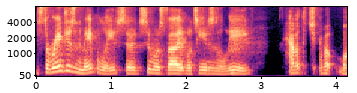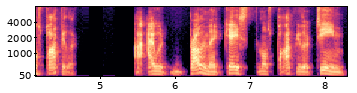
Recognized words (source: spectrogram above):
It's the Rangers and the Maple Leafs. They're the two most valuable teams in the league. How about the how about most popular? I, I would probably make a case the most popular team,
